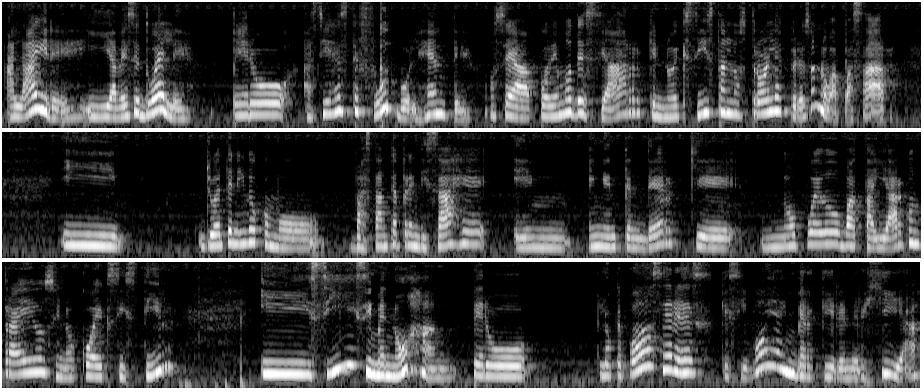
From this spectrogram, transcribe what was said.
al aire y a veces duele. Pero así es este fútbol, gente. O sea, podemos desear que no existan los troles, pero eso no va a pasar. Y yo he tenido como bastante aprendizaje en, en entender que no puedo batallar contra ellos, sino coexistir. Y sí, sí me enojan, pero lo que puedo hacer es que si voy a invertir energía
